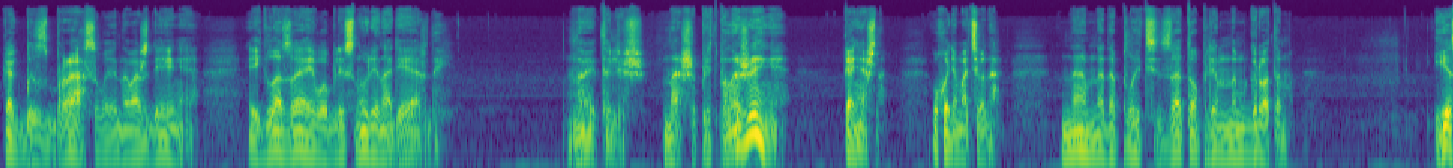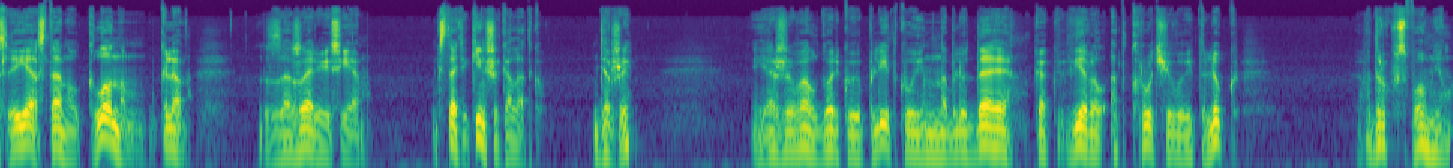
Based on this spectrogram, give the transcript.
как бы сбрасывая наваждение, и глаза его блеснули надеждой. Но это лишь наше предположение. Конечно, уходим отсюда. Нам надо плыть затопленным гротом. Если я стану клоном, клен, зажарюсь я. Кстати, кинь шоколадку. Держи. Я жевал горькую плитку и, наблюдая, как Верл откручивает люк, вдруг вспомнил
